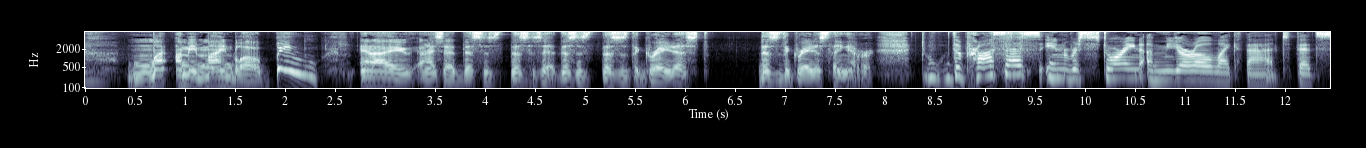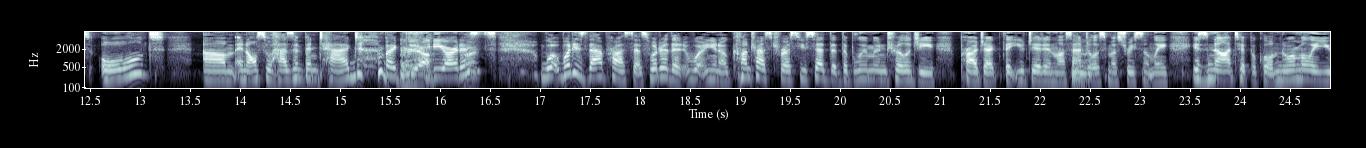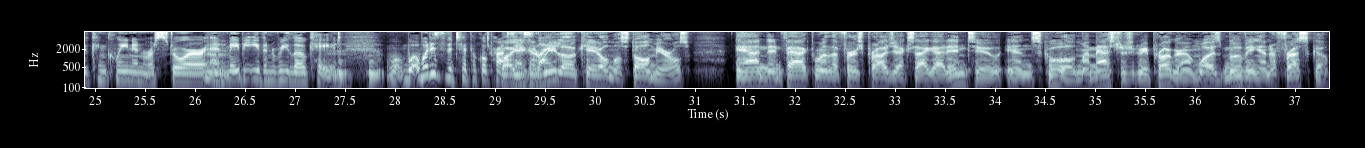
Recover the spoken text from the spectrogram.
my, I mean, mind blow, boo! And I and I said, "This is this is it. This is this is the greatest. This is the greatest thing ever." the process in restoring a mural like that that's old um, and also hasn't been tagged by graffiti Yeah, artists what, what is that process what are the what, you know contrast for us you said that the blue moon trilogy project that you did in Mm. los angeles most recently is not typical normally you can clean and restore and maybe even relocate Wh- what is the typical process Mm. Well, you can like? relocate almost all murals. And in fact, one of the first projects I got into in school, my master's degree program, was moving an fresco,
